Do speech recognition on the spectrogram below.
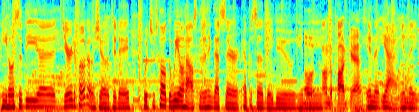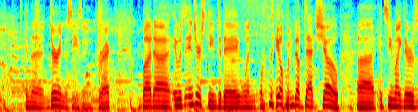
he hosted the uh, Jerry Dipoto show today, which was called the Wheelhouse because I think that's their episode they do in Oh, the on the podcast. in the yeah in the in the during the season, correct? But uh, it was interesting today when when they opened up that show. Uh, it seemed like there was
